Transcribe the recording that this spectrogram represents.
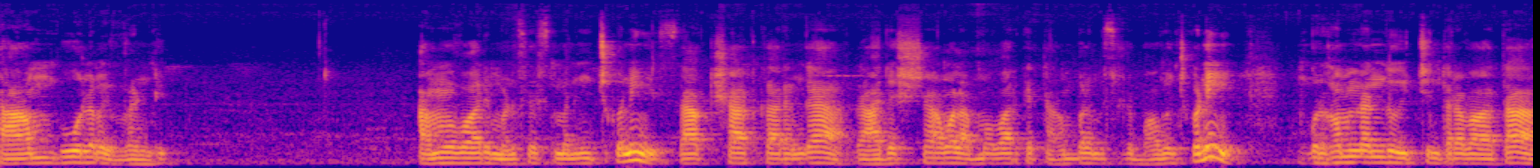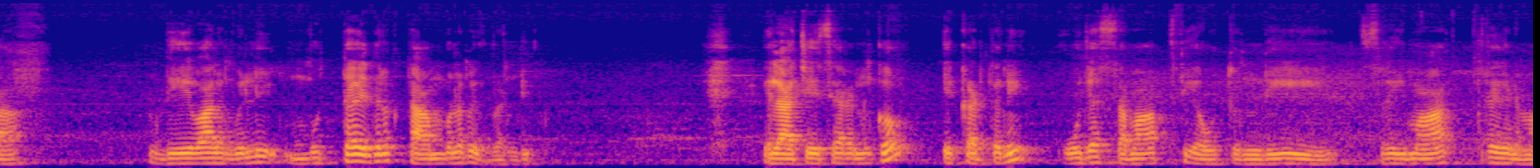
తాంబూలం ఇవ్వండి. అమ్మవారి మనసు స్మరించుకొని సాక్షాత్కారంగా రాజశ్యామల అమ్మవారికి తాంబూలం ఇస్తున్నట్టు భావించుకొని గృహం నందు ఇచ్చిన తర్వాత దేవాలయం వెళ్ళి ముత్తైదులకు తాంబూలం ఇవ్వండి. ఇలా చేశారనుకో ఇక్కడితోని పూజ సమాప్తి అవుతుంది. శ్రీమాత్రే నమ.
